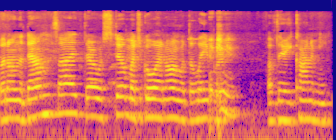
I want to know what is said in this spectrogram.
But on the downside, there was still much going on with the labor of their economy.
